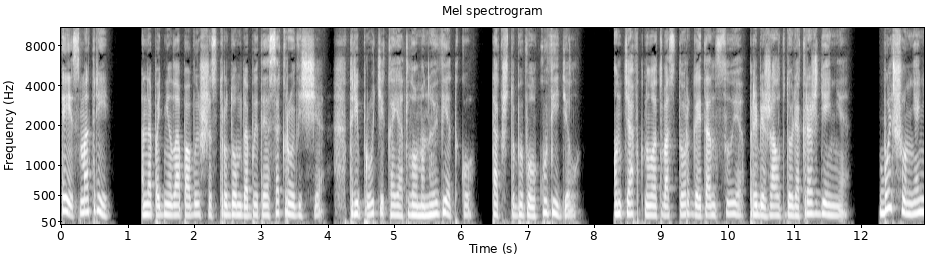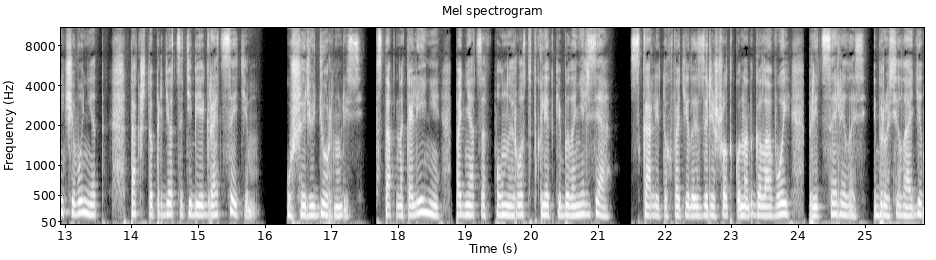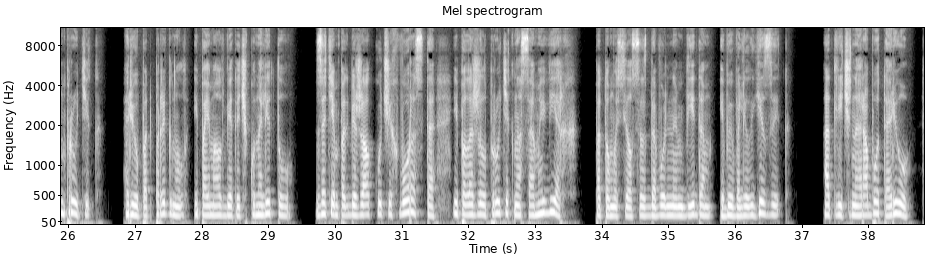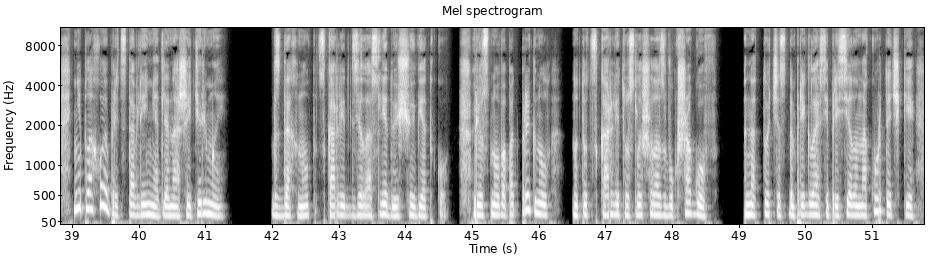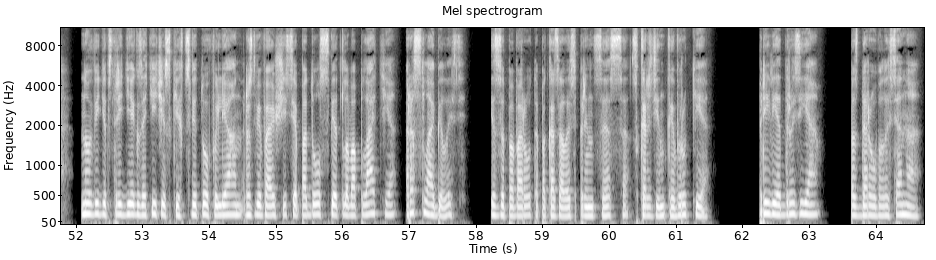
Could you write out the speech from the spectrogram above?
«Эй, смотри!» Она подняла повыше с трудом добытое сокровище, три прутика и отломанную ветку, так, чтобы волк увидел. Он тявкнул от восторга и, танцуя, пробежал вдоль ограждения. «Больше у меня ничего нет, так что придется тебе играть с этим». Уши дернулись. Встав на колени, подняться в полный рост в клетке было нельзя – Скарлетт ухватилась за решетку над головой, прицелилась и бросила один прутик. Рю подпрыгнул и поймал веточку на лету. Затем подбежал к куче хвороста и положил прутик на самый верх. Потом уселся с довольным видом и вывалил язык. «Отличная работа, Рю. Неплохое представление для нашей тюрьмы». Вздохнув, Скарлетт взяла следующую ветку. Рю снова подпрыгнул, но тут Скарлетт услышала звук шагов. Она тотчас напряглась и присела на корточки, но, увидев среди экзотических цветов и лиан развивающийся подол светлого платья, расслабилась. Из-за поворота показалась принцесса с корзинкой в руке. «Привет, друзья!» – поздоровалась она.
